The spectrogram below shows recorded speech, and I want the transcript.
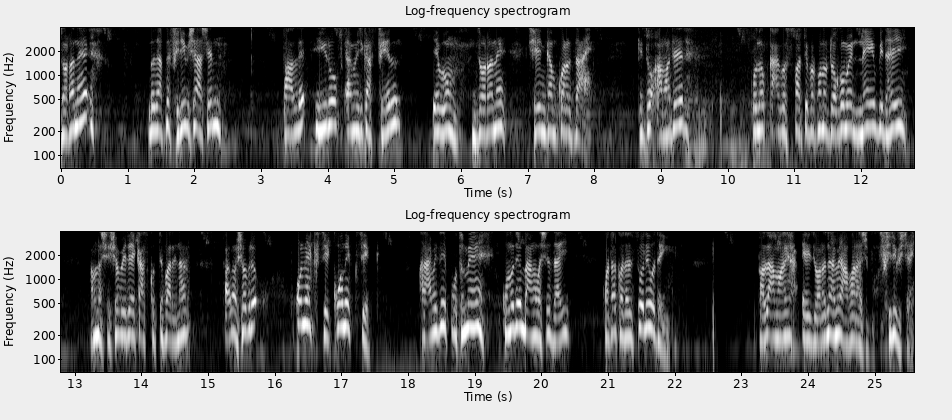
জর্ডানে যদি আপনি ফ্রি বিষে আসেন, তাহলে ইউরোপ, আমেরিকা ফেল এবং জর্ডানে সে ইনকাম করা যায়। কিন্তু আমাদের কোনো কাগজপাতি বা কোনো ডকুমেন্ট নেই বিধায়ী। আমরা সেসব এরিয়ায় কাজ করতে পারি না। কারণ ওসবের অনেক চেক অনেক চেক আর আমি যে প্রথমে কোনোদিন বাংলাদেশে যাই, কথার কথা চলেও যাই। তাহলে আমার এই জরানে আমি আবার আসব, ফ্রি বিষয়।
